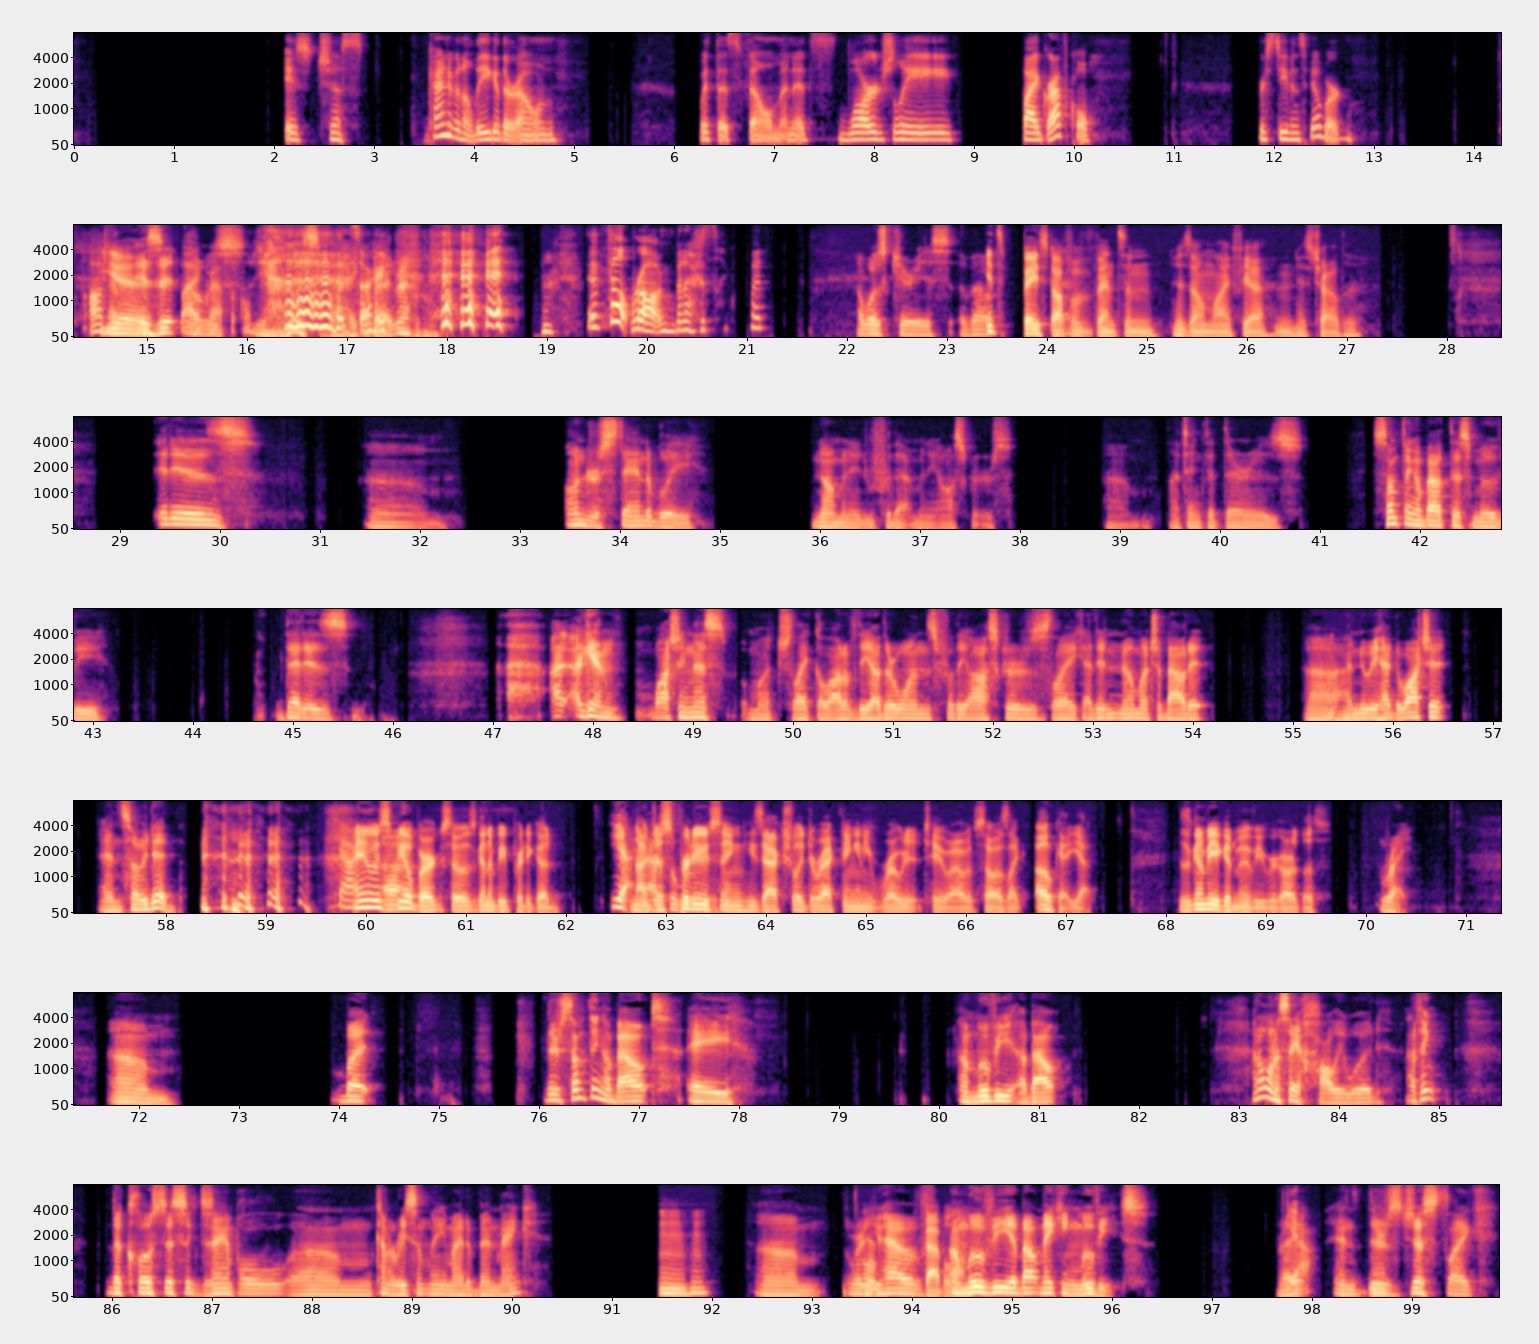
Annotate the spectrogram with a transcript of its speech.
is just kind of in a league of their own with this film, and it's largely biographical for Steven Spielberg. Auto. Yeah. Is it? I was- biographical. yeah, it's Sorry. biographical. it felt wrong, but I was like, what? I was curious about It's based off of events in his own life, yeah, and his childhood. it is um understandably nominated for that many Oscars. Um, I think that there is something about this movie that is I, again watching this much like a lot of the other ones for the Oscars like I didn't know much about it. Uh, I Mhm. knew we had to watch it and so we did. Yeah. I knew it was Uh, Spielberg, so it was going to be pretty good. yeah, Not just producing, he's actually directing and he wrote it too. I was so I was like, okay, yeah. This is going to be a good movie regardless. Right. Um but there's something about a a movie about I don't want to say Hollywood. I think the closest example um kind of recently might have been Mank. Mhm. Um where Or you have a movie about making movies. Right? Yeah. and there's just like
